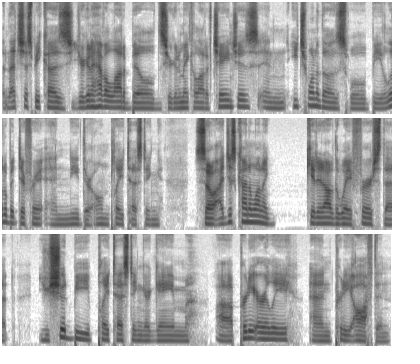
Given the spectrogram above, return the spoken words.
and that's just because you're going to have a lot of builds, you're going to make a lot of changes, and each one of those will be a little bit different and need their own playtesting. So I just kind of want to get it out of the way first that you should be playtesting your game uh, pretty early and pretty often.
